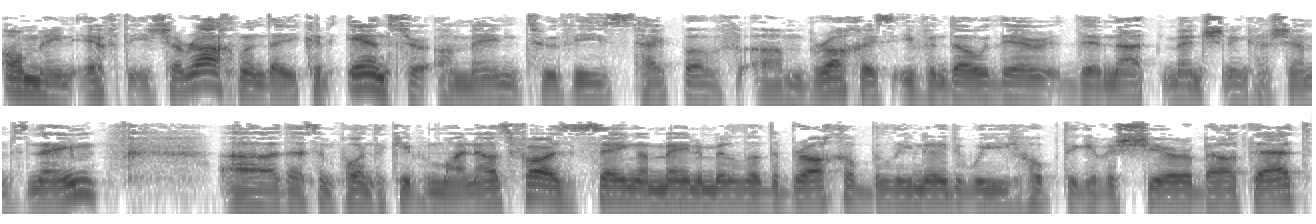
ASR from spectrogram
Amen after each Harachman, that you could answer Amen to these type of, um, brachas, even though they're, they're not mentioning Hashem's name. Uh, that's important to keep in mind. Now, as far as saying Amen in the middle of the bracha, we hope to give a share about that.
